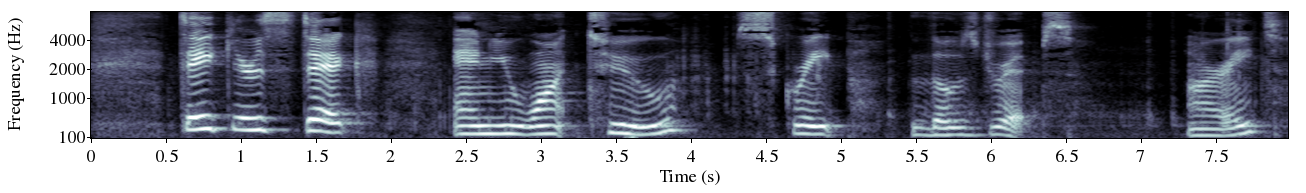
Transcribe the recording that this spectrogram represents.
take your stick and you want to scrape those drips. All right.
